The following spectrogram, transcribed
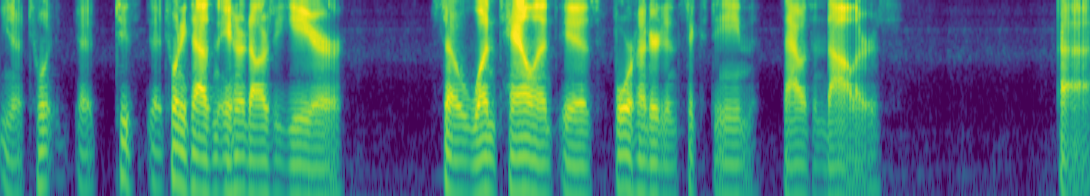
you know, tw- uh, two, uh, $20,800 a year. So one talent is $416,000. Uh,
